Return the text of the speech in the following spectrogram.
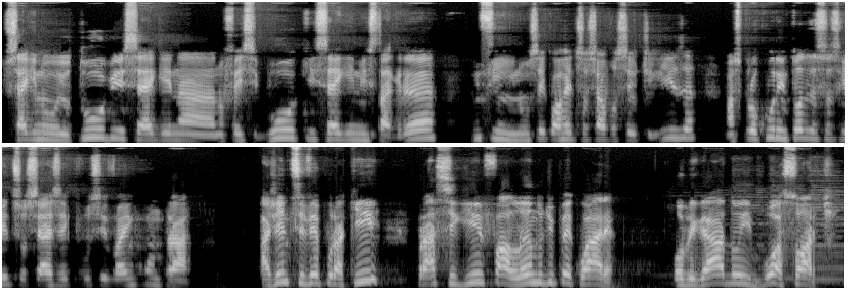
Segue no YouTube, segue na, no Facebook, segue no Instagram. Enfim, não sei qual rede social você utiliza, mas procure em todas essas redes sociais aí que você vai encontrar. A gente se vê por aqui para seguir falando de pecuária. Obrigado e boa sorte!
